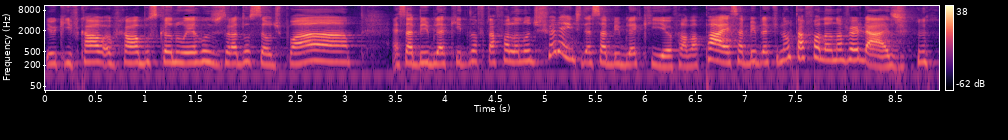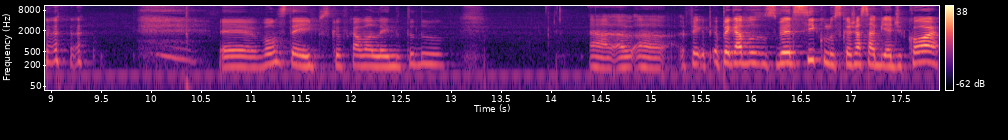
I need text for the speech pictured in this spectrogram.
e eu ficava, eu ficava buscando erros de tradução. Tipo, ah, essa bíblia aqui tá, tá falando diferente dessa bíblia aqui. Eu falava, pá, essa bíblia aqui não tá falando a verdade. é, bons tempos que eu ficava lendo tudo. Ah, ah, eu pegava os versículos que eu já sabia de cor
